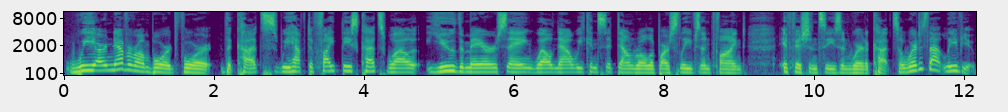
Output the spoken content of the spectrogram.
we are never on board for the cuts. We have to fight these cuts while you, the mayor, saying, well, now we can sit down, roll up our sleeves, and find efficiencies and where to cut. So, where does that leave you?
